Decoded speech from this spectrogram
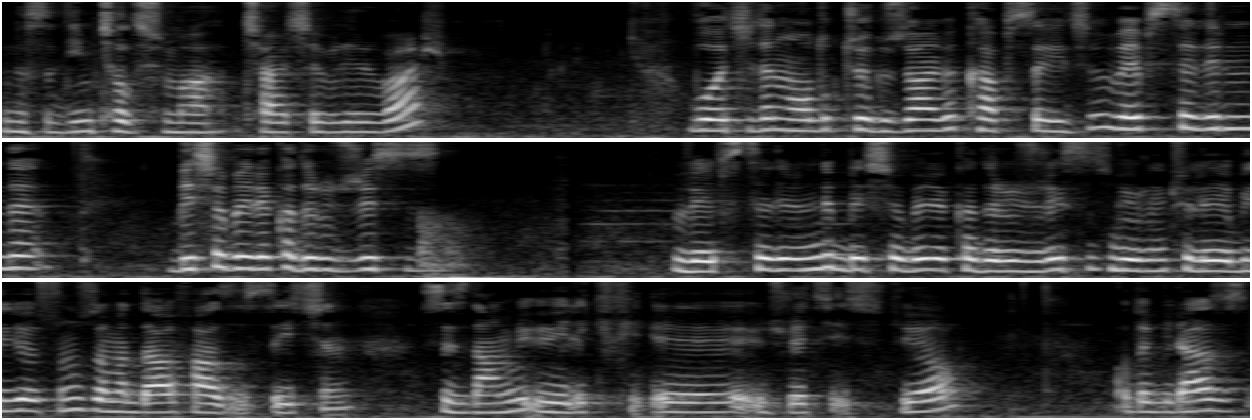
nasıl diyeyim çalışma çerçeveleri var. Bu açıdan oldukça güzel ve kapsayıcı. Web sitelerinde 5 habere kadar ücretsiz web sitelerinde 5 habere kadar ücretsiz görüntüleyebiliyorsunuz ama daha fazlası için sizden bir üyelik e, ücreti istiyor. O da biraz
